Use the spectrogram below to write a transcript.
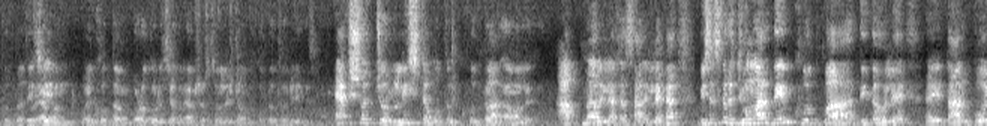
খুতবা দিয়েছি এখন ওই আমি বড় করেছি এখন একশো চল্লিশটা মতো তৈরি হয়ে গেছে। একশো চল্লিশটা মতন খুতবা। আমার লেখা। আপনার লেখা স্যারের লেখা। বিশেষ করে জুমার দিন খুতবা দিতে হলে তার বই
